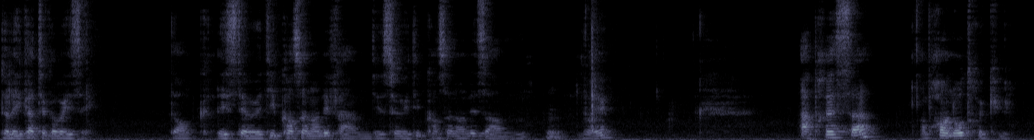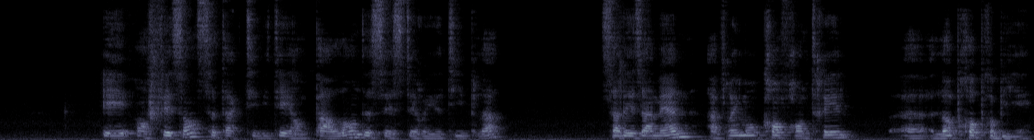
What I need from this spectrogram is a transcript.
de les catégoriser. Donc, les stéréotypes concernant les femmes, les stéréotypes concernant les hommes. Vous voyez? Après ça, on prend un autre recul. Et en faisant cette activité, en parlant de ces stéréotypes-là, ça les amène à vraiment confronter euh, leur propre biais.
